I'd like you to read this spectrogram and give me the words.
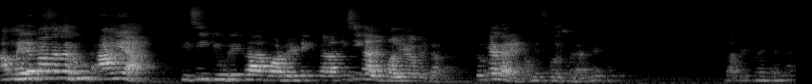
अब मेरे पास अगर रूट आ गया, किसी क्यूबिक का क्वाड्रेटिक का, किसी का पॉलीनोमियल का तो क्या करें? हम इसको इसमें रख देते हैं। बस इतना करना है।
